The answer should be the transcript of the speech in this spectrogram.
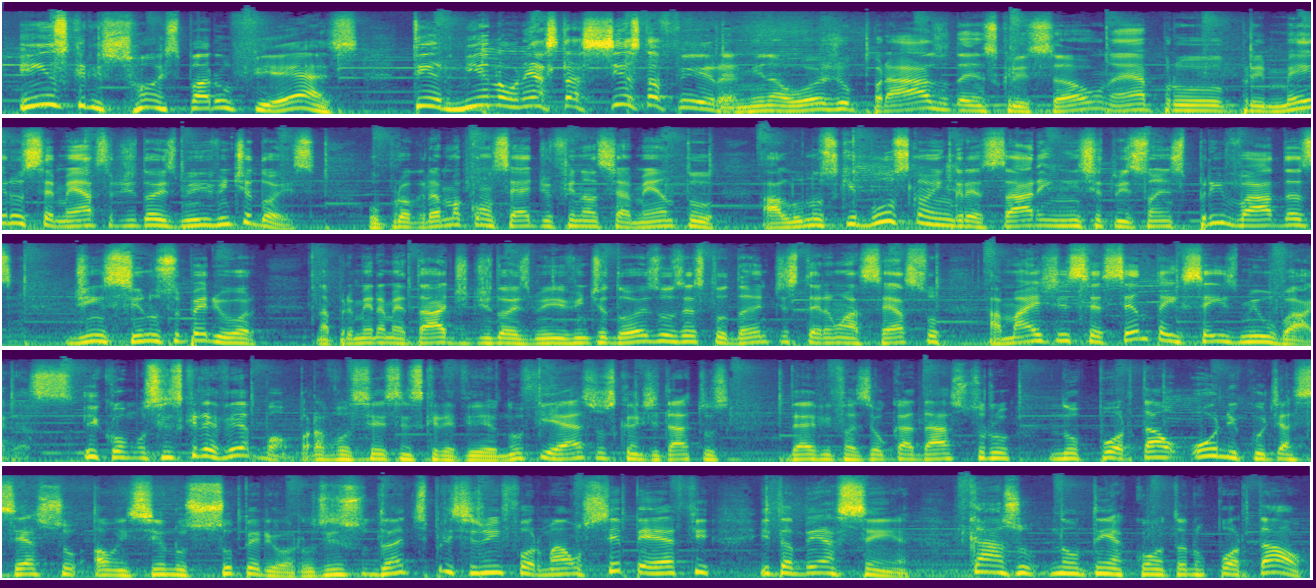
Inscrições para o FIES terminam nesta sexta-feira. Termina hoje o prazo da inscrição né, para o primeiro semestre de 2022. O programa concede o financiamento a alunos que buscam ingressar em instituições privadas de ensino superior. Na primeira metade de 2022, os estudantes terão acesso a mais de 66 mil vagas. E como se inscrever? Bom, para você se inscrever no FIES, os candidatos devem fazer o cadastro no Portal Único de Acesso ao Ensino Superior. Os estudantes precisam informar o CPF e também a senha. Caso não tenha conta no portal,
